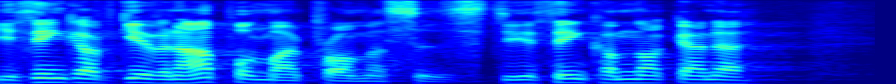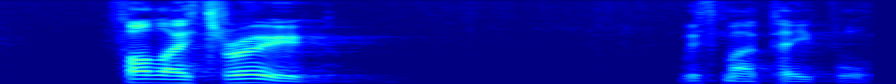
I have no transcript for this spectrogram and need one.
Do you think I've given up on my promises? Do you think I'm not going to follow through with my people?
